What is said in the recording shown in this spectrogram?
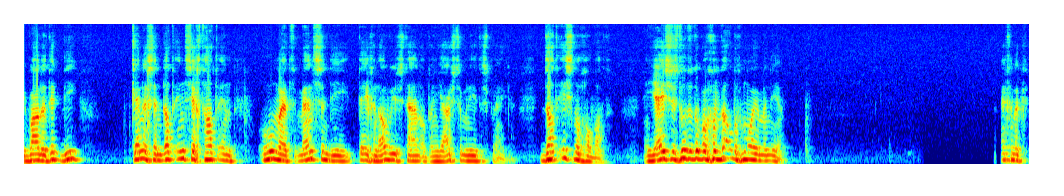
Ik wou dat ik die kennis en dat inzicht had in hoe met mensen die tegenover je staan op een juiste manier te spreken. Dat is nogal wat. En Jezus doet het op een geweldig mooie manier. Eigenlijk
